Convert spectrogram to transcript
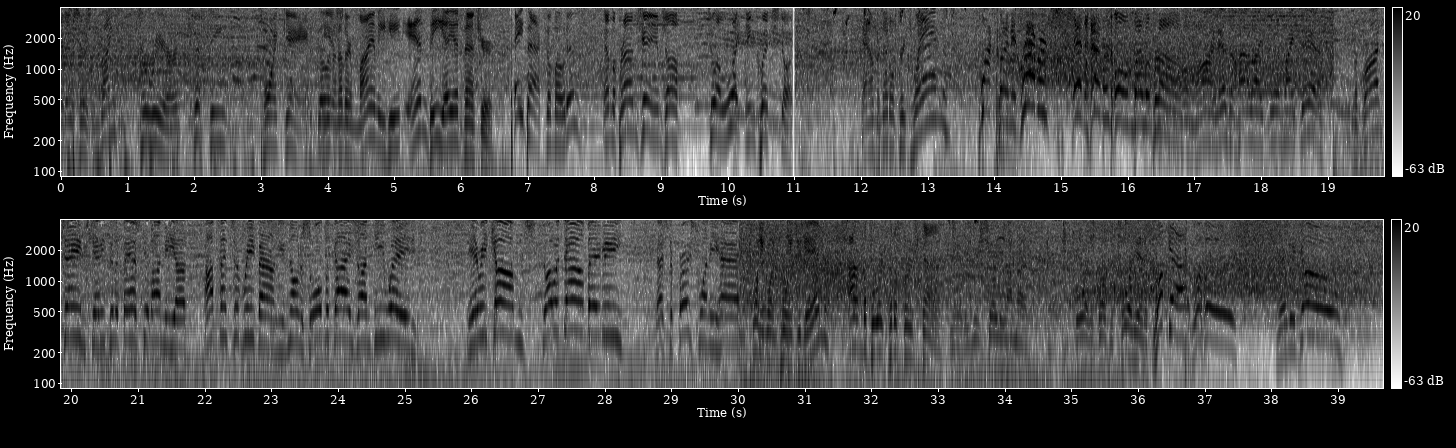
It is his ninth career 50-point game. Going another Miami Heat NBA adventure. Payback the motive, and LeBron James off to a lightning quick start. Down the middle for Dwyane. Blocked by McRoberts and hammered home by LeBron. Oh my, there's a highlight for him right there. LeBron James getting to the basket on the uh, offensive rebound. You've noticed all the guys on D Wade. Here he comes. Throw it down, baby. That's the first one he had. 21 points again on the board for the first time. Yeah, they just showed it on the board above the court here. Look out! Whoa! There we go.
